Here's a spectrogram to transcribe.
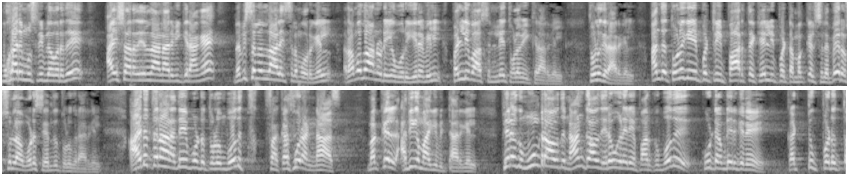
புகாரி முஸ்லீம்ல வருது. ஆயிஷா ரலியல்லாஹு அறிவிக்கிறாங்க. நபி ஸல்லல்லாஹு அலைஹி வஸல்லம் அவர்கள் ரமதானுடைய ஒரு இரவில் பள்ளிவாசலிலே தொலைவிக்கிறார்கள் தொழுகிறார்கள். அந்த தொழுகையை பற்றி பார்த்த கேள்விப்பட்ட மக்கள் சில பேர் ரசுல்லாவோடு சேர்ந்து தொழுகிறார்கள். அடுத்த நாள் அதே போன்று தொழும்போது கசூர் அன்னாஸ். மக்கள் அதிகமாகி விட்டார்கள் பிறகு மூன்றாவது நான்காவது இரவுகளிலே பார்க்கும்போது கூட்டம் எப்படி இருக்குது? கட்டுப்படுத்த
